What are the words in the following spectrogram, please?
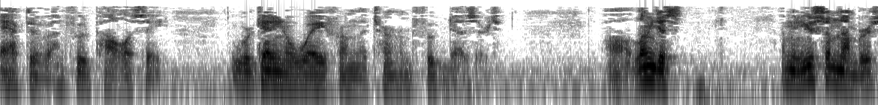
active on food policy, we're getting away from the term food desert. Uh, let me just, I'm going to use some numbers.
